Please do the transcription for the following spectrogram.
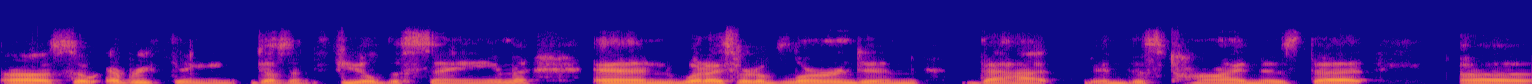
Uh, so everything doesn't feel the same. And what I sort of learned in that, in this time, is that. Uh,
